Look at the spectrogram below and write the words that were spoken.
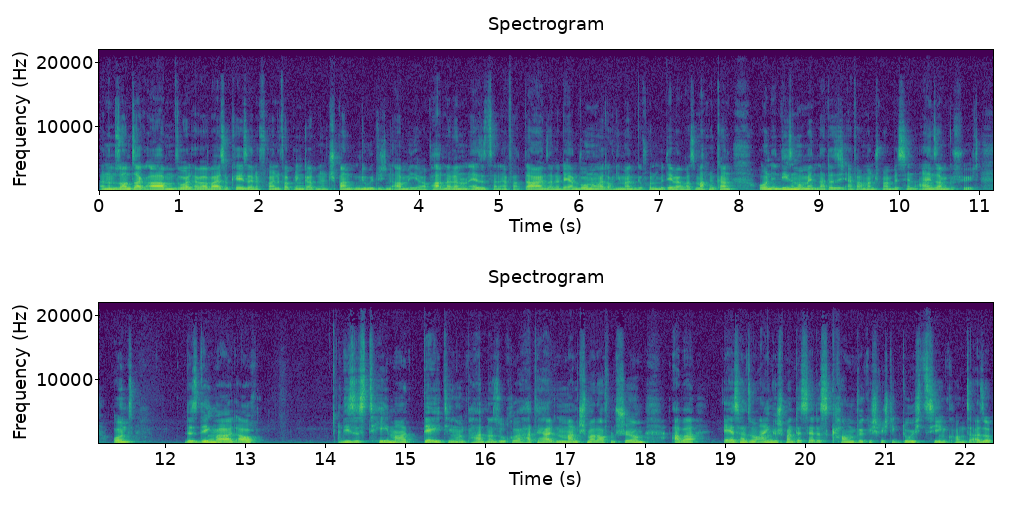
an einem Sonntagabend, wo er halt einfach weiß, okay, seine Freunde verbringen gerade einen entspannten, gemütlichen Abend mit ihrer Partnerin und er sitzt dann einfach da in seiner leeren Wohnung, hat auch niemanden gefunden, mit dem er was machen kann. Und in diesen Momenten hat er sich einfach manchmal ein bisschen einsam gefühlt. Und das Ding war halt auch, dieses Thema Dating und Partnersuche hatte er halt manchmal auf dem Schirm, aber er ist halt so eingespannt, dass er das kaum wirklich richtig durchziehen konnte. Also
